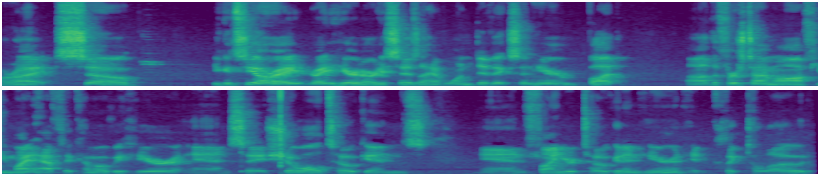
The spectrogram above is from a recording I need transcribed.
All right, so you can see all right right here it already says I have one DivX in here, but uh, the first time off, you might have to come over here and say show all tokens and find your token in here and hit click to load.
